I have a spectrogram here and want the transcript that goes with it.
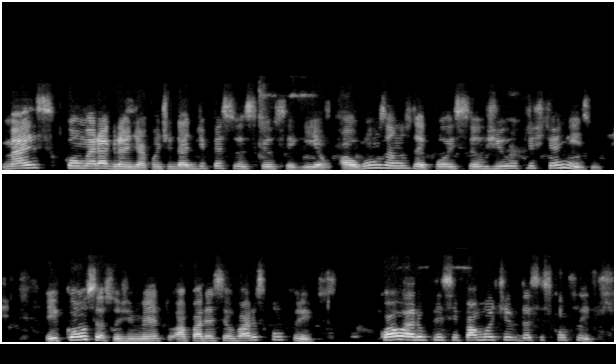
Mas, como era grande a quantidade de pessoas que o seguiam, alguns anos depois surgiu o cristianismo. E com seu surgimento apareceu vários conflitos. Qual era o principal motivo desses conflitos?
